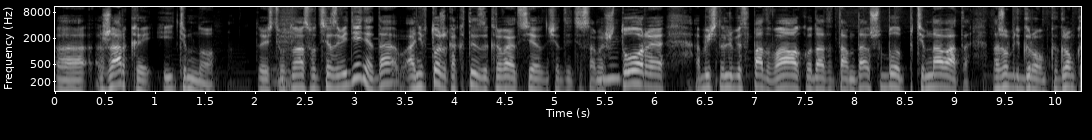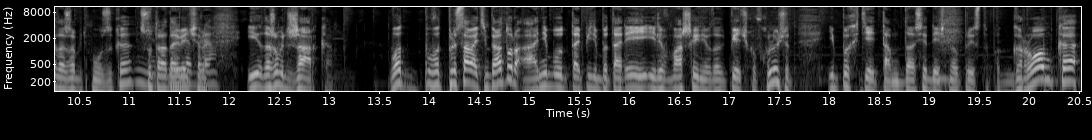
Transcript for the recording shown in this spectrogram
э, жарко и темно. То есть вот у нас вот все заведения, да, они тоже, как ты, закрывают все, значит, эти самые Мгм. шторы, обычно любят в подвал куда-то там, да, чтобы было темновато. Должно быть громко, громко должна быть музыка с Нет, утра до не вечера, люблю. и должно быть жарко. Вот, вот плюсовая температура, а они будут топить батареи или в машине вот эту печку включат и пыхтеть там до сердечного приступа. Громко,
